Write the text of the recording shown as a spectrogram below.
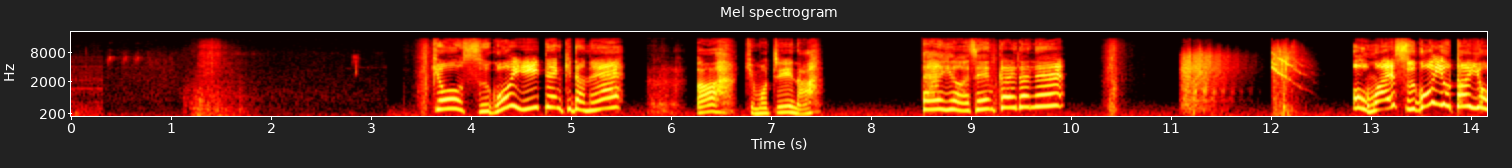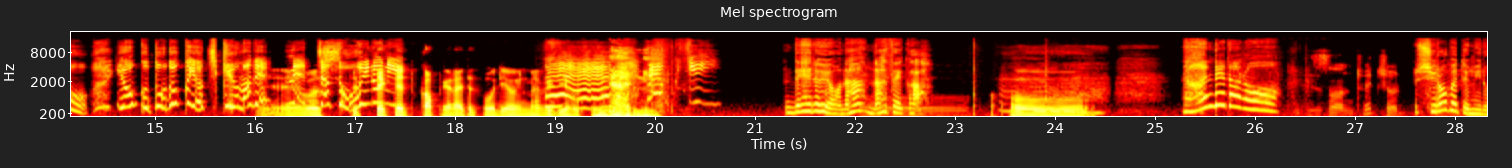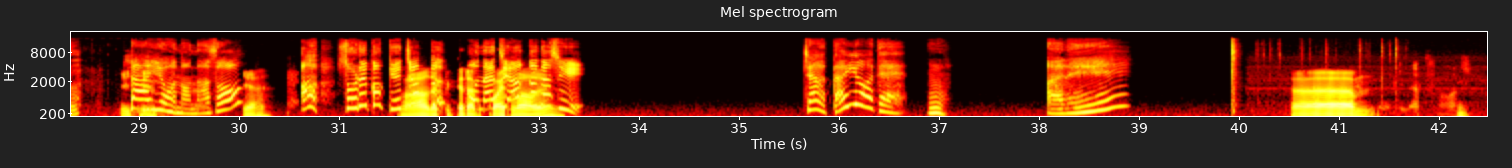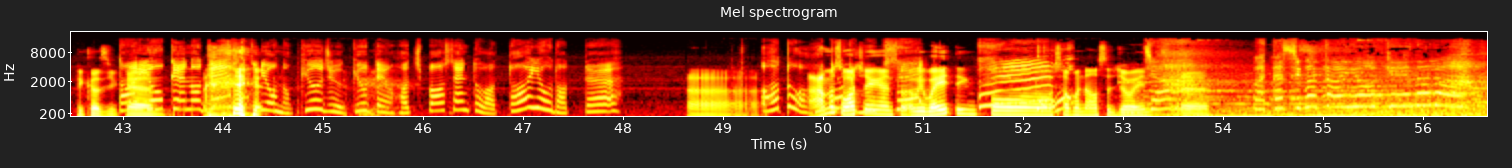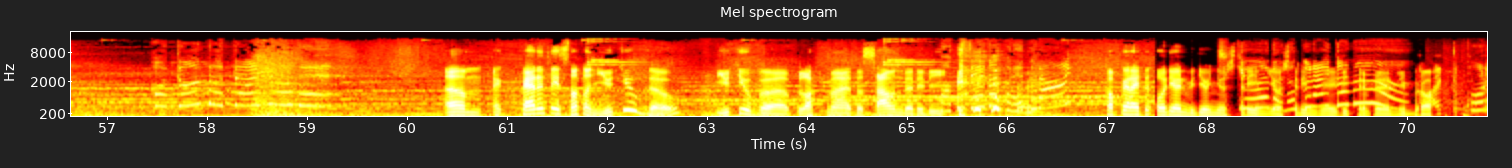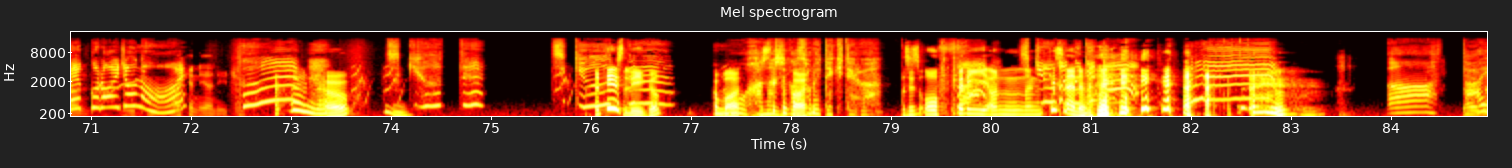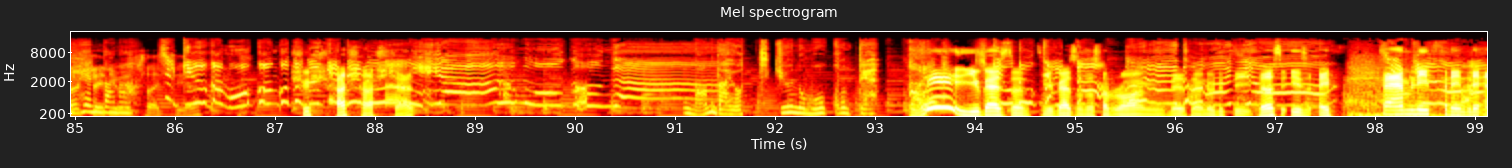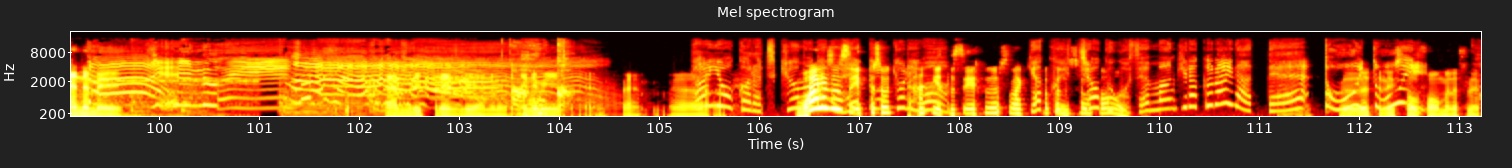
今日すごいいい天気だね。ああ気持ちいいな。太陽全開だね。お前すごいよ太陽。よく届くよ地球まで。めっちゃ遠いのに。出るよななぜか。なんでだろう。調べてみる？太陽の謎、あ、それかケチャッ、同じ赤し、いじゃあ太陽でうんあれ Um, that fast? because you 太 can. 陽系の全質量の99.8%は太陽だって。 Uh, あとは I'm ほ just とんど watching 木 and 星 are we waiting for someone else to join? Uh, 私が太陽系ならほとんど太陽で um, apparently it's not on YouTube though. YouTube uh, blocked my the sound already. Copyrighted audio and video in your stream. Your stream will be temporarily blocked. I don't know. That is legal. Come on, let's think about it. This is all free on, on Kiss Anime. Shush, hush, hush, chat. Wait, you guys don't. You guys are just wrong. There's no nudity. This is a family-friendly anime. Family-friendly anime. Oh, Anime. God. Uh, fam, 太 uh, 陽から地球 why まで is の this 平均 episode 距離 tiny? は This episode's like 約 flipping 1 so 億 long. 5000万キロくらいだって We're 遠い遠 literally い still four minutes left.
